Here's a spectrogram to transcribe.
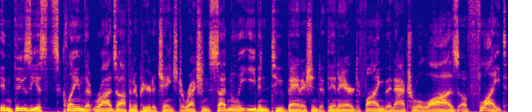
Enthusiasts claim that rods often appear to change direction suddenly, even to vanish into thin air, defying the natural laws of flight.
